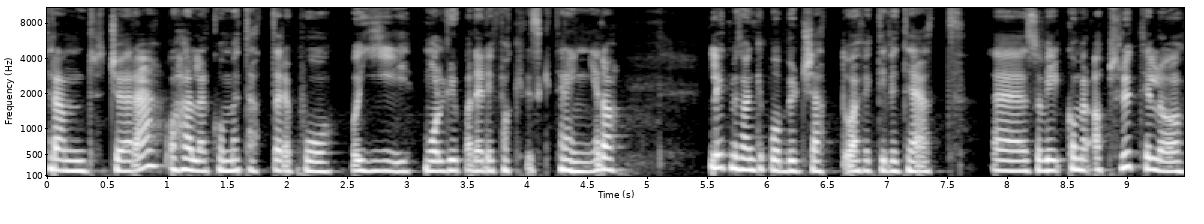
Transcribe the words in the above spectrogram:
trendkjøret, og heller komme tettere på å gi målgruppa det de faktisk trenger. da. Litt med tanke på budsjett og effektivitet. Eh, Så vi kommer absolutt til å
